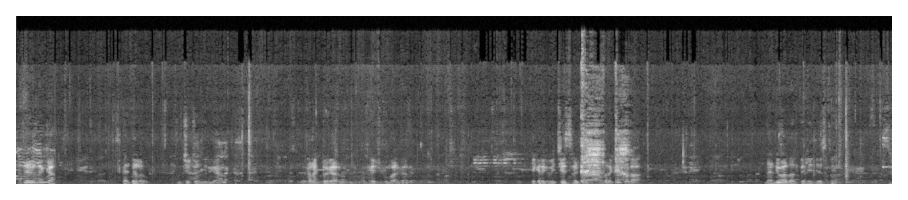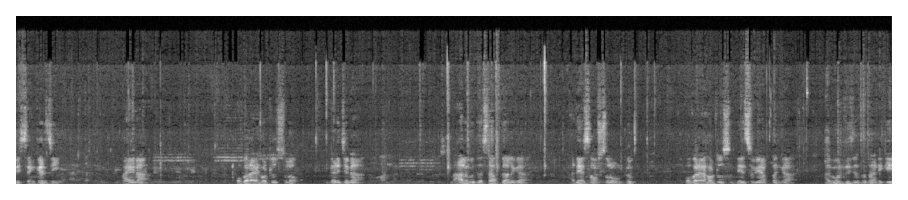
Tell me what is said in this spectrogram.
అదేవిధంగా పెద్దలు ముచ్చి చౌదరి గారు కలెక్టర్ గారు మహేష్ కుమార్ గారు. ఇక్కడికి విచ్చేసినటువంటి అందరికీ కూడా ధన్యవాదాలు తెలియజేస్తూ శ్రీ శంకర్జీ ఆయన ఒబరాయ్ హోటల్స్లో గడిచిన నాలుగు దశాబ్దాలుగా అదే సంస్థలో ఉంటూ ఒబరా హోటల్స్ దేశవ్యాప్తంగా అభివృద్ధి చెందడానికి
